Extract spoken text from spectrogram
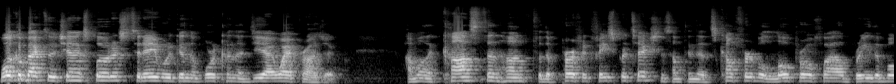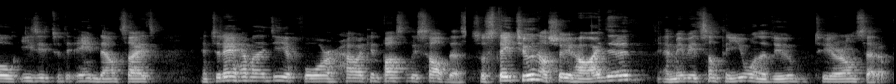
Welcome back to the Channel Exploders. Today we're going to work on a DIY project. I'm on a constant hunt for the perfect face protection, something that's comfortable, low profile, breathable, easy to aim down sights. And today I have an idea for how I can possibly solve this. So stay tuned, I'll show you how I did it, and maybe it's something you want to do to your own setup.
